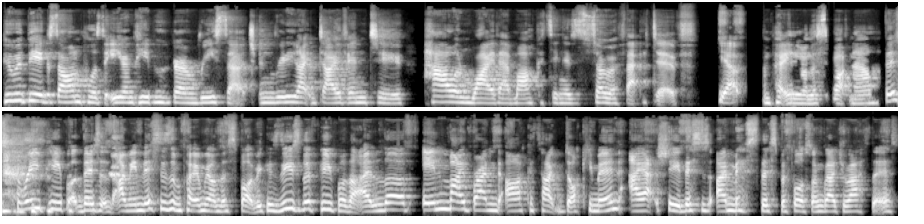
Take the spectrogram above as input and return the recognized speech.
who would be examples that even people could go and research and really like dive into how and why their marketing is so effective? Yeah. I'm putting you on the spot now. There's three people. This is, I mean, this isn't putting me on the spot because these are the people that I love in my brand archetype document. I actually, this is, I missed this before, so I'm glad you asked this.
